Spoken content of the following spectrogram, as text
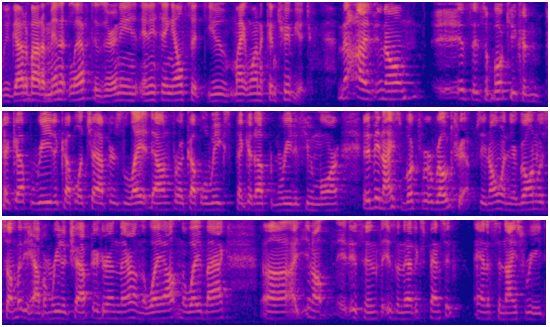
we've got about a minute left. Is there any anything else that you might want to contribute? No, I, you know, it's it's a book you can pick up, read a couple of chapters, lay it down for a couple of weeks, pick it up and read a few more. It'd be a nice book for a road trip. You know, when you're going with somebody, have them read a chapter here and there on the way out and the way back. Uh, you know, it isn't isn't that expensive, and it's a nice read.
